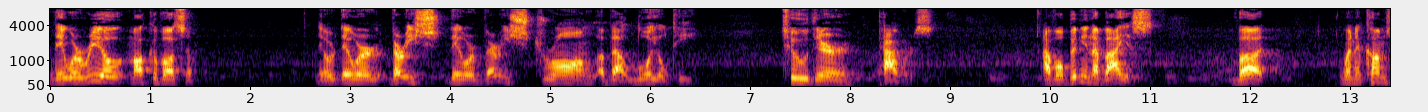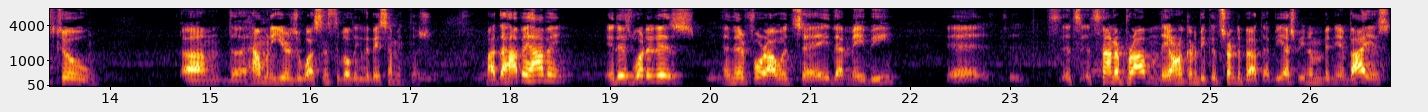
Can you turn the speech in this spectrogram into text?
they were real Malkavasa. They were, they were very they were very strong about loyalty to their powers. I've opinion bias, but when it comes to um, the how many years it was since the building of the Beis Hamikdash, it is what it is, and therefore I would say that maybe eh, it's, it's, it's, not a problem. They aren't going to be concerned about that. bias,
